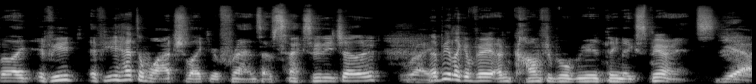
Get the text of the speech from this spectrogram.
But like if you if you had to watch like your friends have sex with each other, Right. that'd be like a very uncomfortable, weird thing to experience. yeah,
